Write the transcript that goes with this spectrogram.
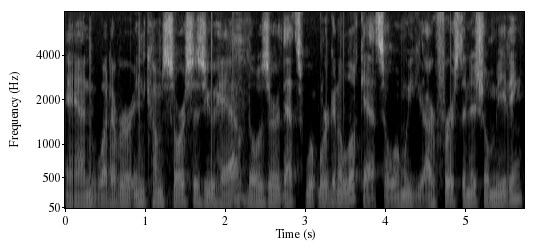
And whatever income sources you have, those are that's what we're going to look at. So when we our first initial meeting,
